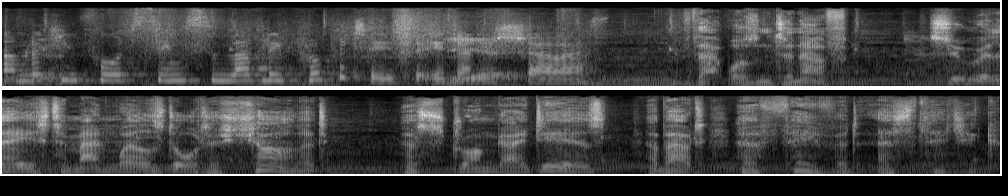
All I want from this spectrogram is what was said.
I'm looking forward to seeing some lovely properties that you're going to show us. If that wasn't enough, Sue relays to Manuel's daughter Charlotte her strong ideas about her favoured aesthetic.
